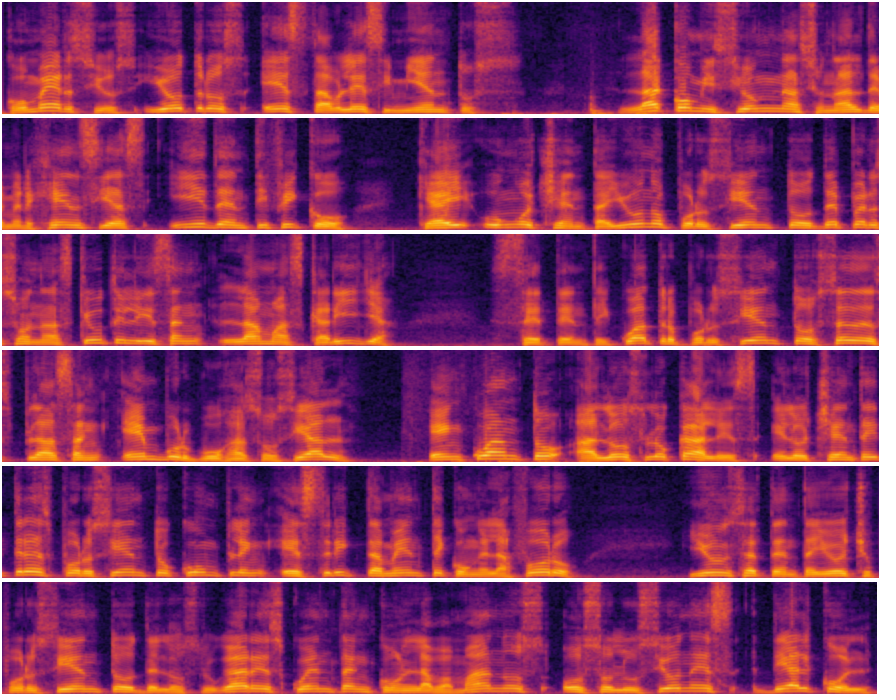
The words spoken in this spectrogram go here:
comercios y otros establecimientos. La Comisión Nacional de Emergencias identificó que hay un 81% de personas que utilizan la mascarilla, 74% se desplazan en burbuja social. En cuanto a los locales, el 83% cumplen estrictamente con el aforo y un 78% de los lugares cuentan con lavamanos o soluciones de alcohol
